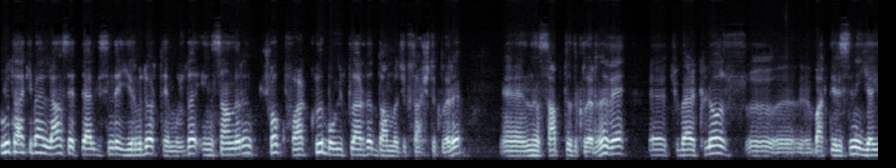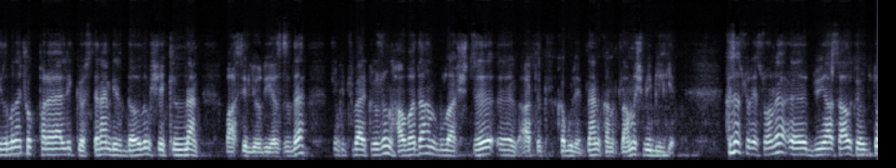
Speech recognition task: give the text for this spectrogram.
Bunu takiben Lancet dergisinde 24 Temmuz'da insanların çok farklı boyutlarda damlacık saçtıkları, e, saptadıklarını ve e, tüberküloz e, bakterisinin yayılımına çok paralellik gösteren bir dağılım şeklinden bahsediliyordu yazıda. Çünkü tüberkülozun havadan bulaştığı e, artık kabul edilen, kanıtlanmış bir bilgi. Kısa süre sonra e, Dünya Sağlık Örgütü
